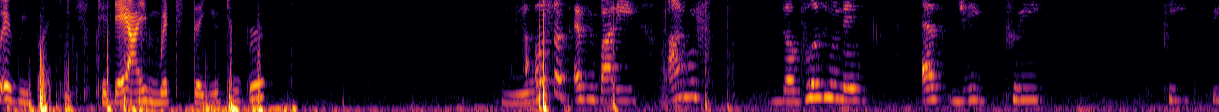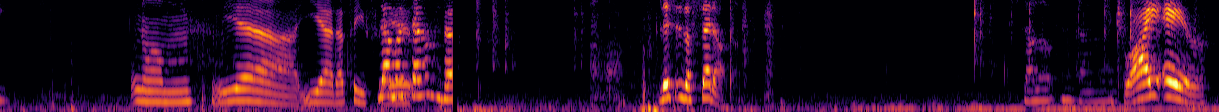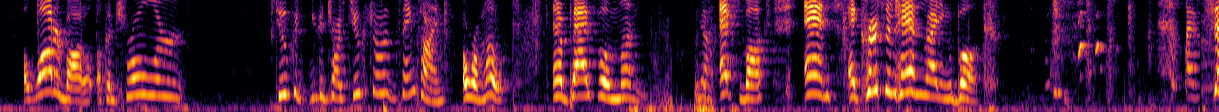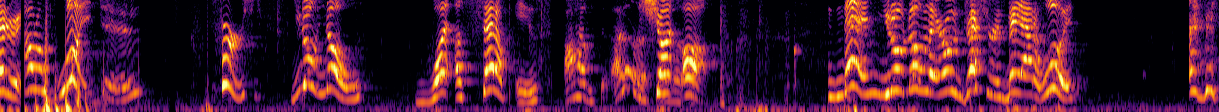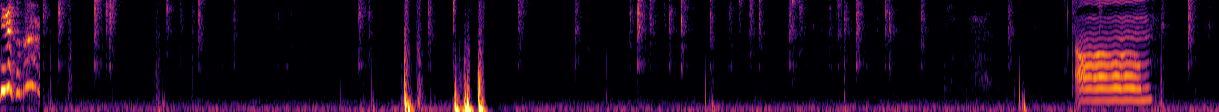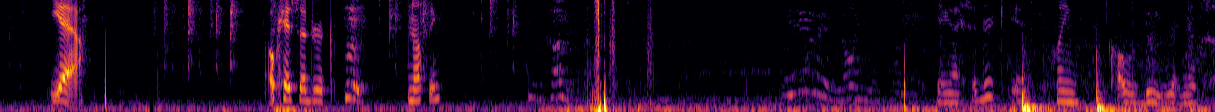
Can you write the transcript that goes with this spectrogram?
everybody. Today I'm with the YouTuber. You. What's up, everybody? I'm with the person named FGP PV. Um, yeah, yeah, that's how you say Yeah, my it. setup's better. This is a setup. Setup is better. Dry air, a water bottle, a controller. Two, you can charge two controllers at the same time, a remote, and a bag full of money with Yeah. an Xbox and a cursive handwriting book. Cedric, out of wood. Is First, you don't know what a setup is. I have a set. I don't know Shut setup. up. And then you don't know that your own dresser is made out of wood. Um. Yeah. Okay, Cedric. Hmm. Nothing. Coming. We didn't even know you was coming. Yeah, guys, Cedric is playing Call of Duty right now, so.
